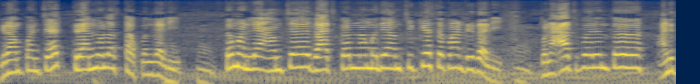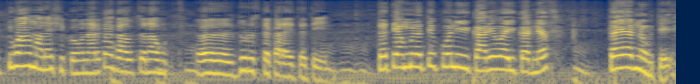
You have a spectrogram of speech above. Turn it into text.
ग्रामपंचायत त्र्याण्णव ला स्थापन झाली. तर म्हणले आमच्या राजकारणामध्ये आमची केस पांढरी झाली. पण आजपर्यंत आणि तू आम्हाला शिकवणार का गावचं नाव दुरुस्त करायचं ते? तर त्यामुळे ते कोणी कार्यवाही करण्यास तयार नव्हते.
